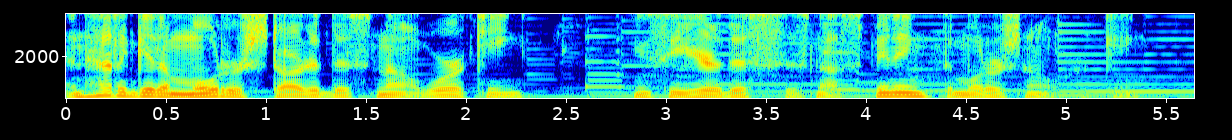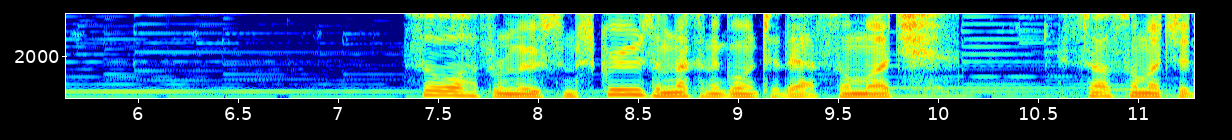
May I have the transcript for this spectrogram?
and how to get a motor started that's not working. You can see here this is not spinning, the motor's not working. So I'll have to remove some screws. I'm not going to go into that so much. It's not so much a,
